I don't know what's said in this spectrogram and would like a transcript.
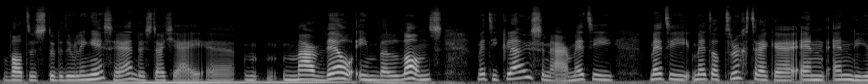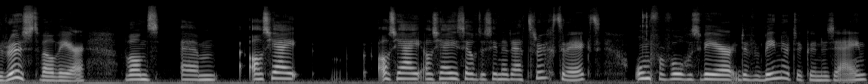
Wat dus de bedoeling is. Hè? Dus dat jij, eh, maar wel in balans met die kluisenaar. Met, die, met, die, met dat terugtrekken en, en die rust wel weer. Want ehm, als jij als jij, als jij jezelf dus inderdaad terugtrekt om vervolgens weer de verbinder te kunnen zijn,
